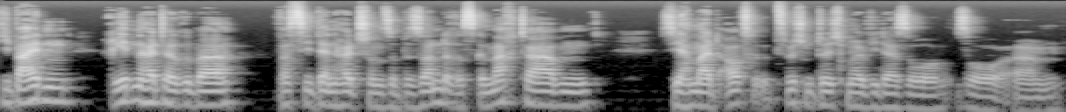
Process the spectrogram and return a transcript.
Die beiden reden halt darüber, was sie denn halt schon so Besonderes gemacht haben. Sie haben halt auch zwischendurch mal wieder so, so ähm,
